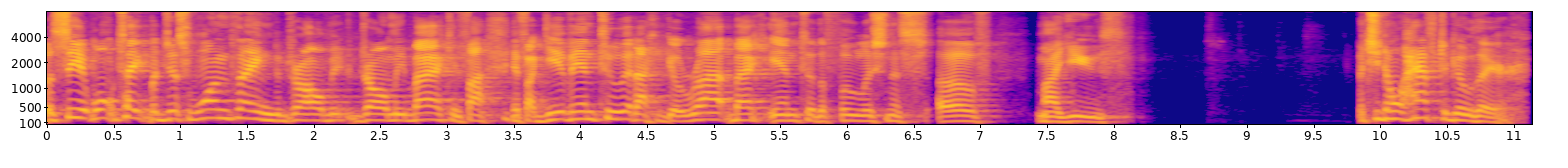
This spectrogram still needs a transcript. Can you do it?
But see, it won't take but just one thing to draw me, draw me back. If I, if I give into it, I can go right back into the foolishness of my youth. But you don't have to go there.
